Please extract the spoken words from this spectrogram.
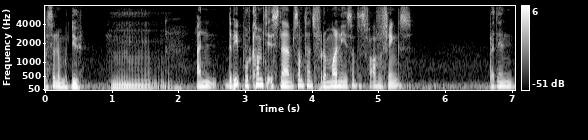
wasallam would do. Hmm. and the people would come to Islam sometimes for the money, sometimes for other things. But then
